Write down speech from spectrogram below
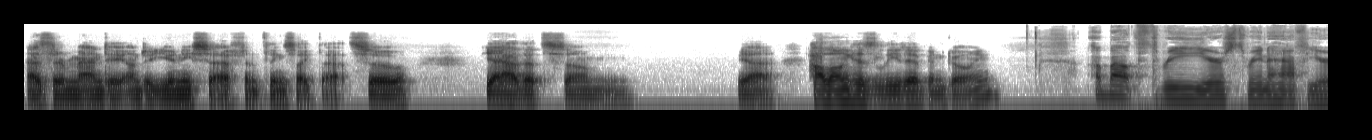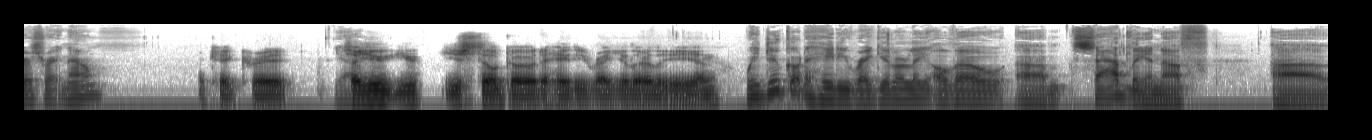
as their mandate under UNICEF and things like that. So, yeah, that's um, yeah. How long has Lidè been going? About three years, three and a half years right now. Okay, great. Yeah. So you, you you still go to Haiti regularly, and we do go to Haiti regularly. Although, um, sadly enough, uh,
